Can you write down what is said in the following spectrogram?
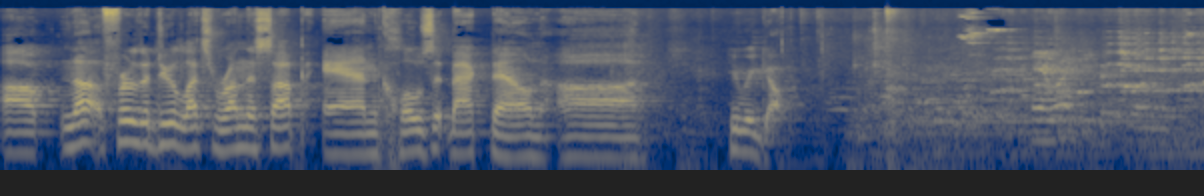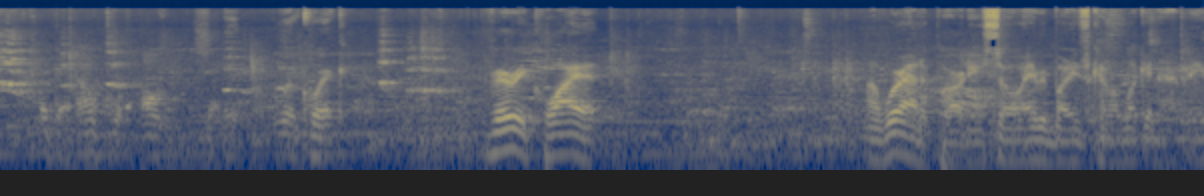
uh, not further ado, let's run this up and close it back down. Uh, here we go. Okay, I'll, I'll set it real quick very quiet. Uh, we're at a party, so everybody's kind of looking at me.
